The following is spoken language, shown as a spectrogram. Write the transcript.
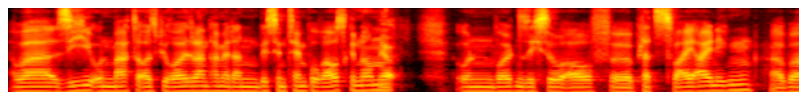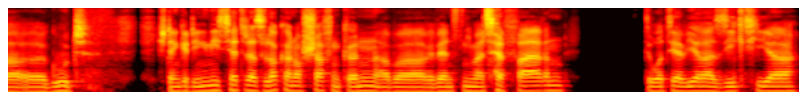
Aber sie und Martha Olsby-Reuseland haben ja dann ein bisschen Tempo rausgenommen. Ja. Und wollten sich so auf äh, Platz 2 einigen. Aber äh, gut, ich denke, Denise hätte das locker noch schaffen können, aber wir werden es niemals erfahren. Dorothea Viera siegt hier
